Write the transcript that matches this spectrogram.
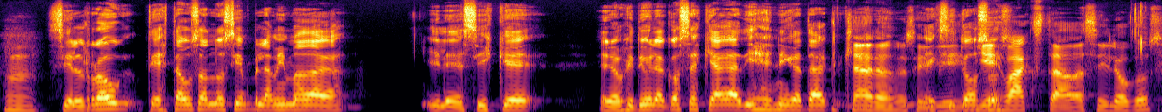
Mm. si el rogue te está usando siempre la misma daga y le decís que el objetivo de la cosa es que haga 10 sneak attack, Claro, sí, Exitosos. 10 backstab así locos.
